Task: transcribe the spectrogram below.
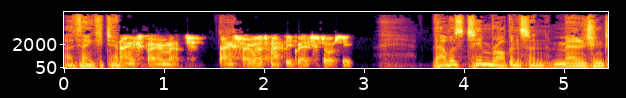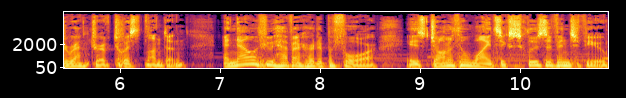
Uh, thank you, Tim. Thanks very much. Thanks very much, Matthew. Great to talk to you. That was Tim Robinson, Managing Director of Twist London. And now, if you haven't heard it before, is Jonathan White's exclusive interview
